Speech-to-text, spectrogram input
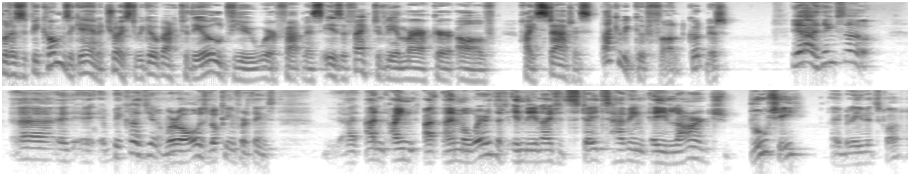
But as it becomes again a choice, do we go back to the old view where fatness is effectively a marker of high status? That could be good fun, couldn't it? Yeah, I think so. Uh, it, it, because you know we're always looking for things, and I, I'm aware that in the United States having a large booty, I believe it's called,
